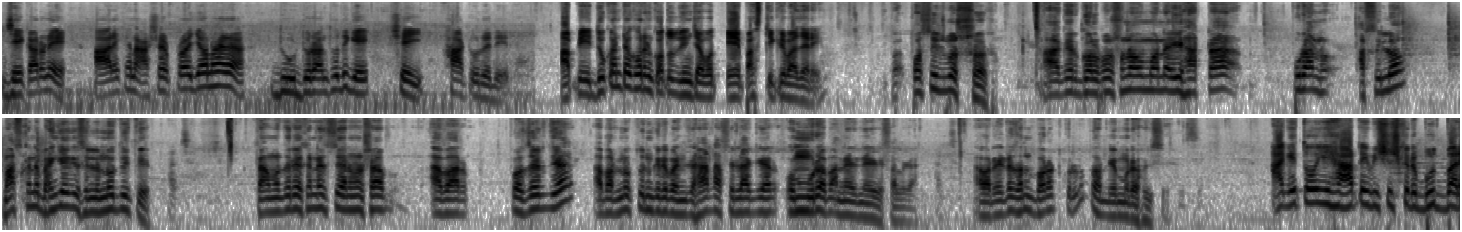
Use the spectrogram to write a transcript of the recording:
যে কারণে আর এখানে আসার প্রয়োজন হয় না দূর দূরান্ত দিকে সেই হাট হাটুরেদের। আপনি এই দোকানটা করেন কতদিন যাবত এ পাঁচ টিকরি বাজারে? পঁচিশ বছর। আগের গল্প শোনাও মানে এই হাটটা পুরান আসিল মাঝখানে ভেঙে গেছিল নদীতে। আচ্ছা। তা আমাদের এখানে চেয়ারম্যান সাহেব আবার প্রজেক্ট দিয়ে আবার নতুন করে বানিয়েছে। হাট আসিল আগে আর অমুরা বানিয়ে নিয়ে গেছে আলগা। আবার এটা যখন বরট করল তখন এমুরা হয়েছে আগে তো এই হাটে বিশেষ করে বুধবার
